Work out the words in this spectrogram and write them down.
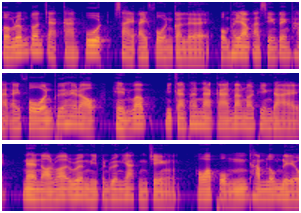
ผมเริ่มต้นจากการพูดใส่ iPhone ก่อนเลย ผมพยายามอัดเสียงตัวเองผ่าน iPhone เพื่อให้เราเห็นว่ามีการพัฒนาการมากน้อยเพียงใด แน่นอนว่าเรื่องนี้เป็นเรื่องยากจริง ๆ เพราะว่าผมทำล้มเหลว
